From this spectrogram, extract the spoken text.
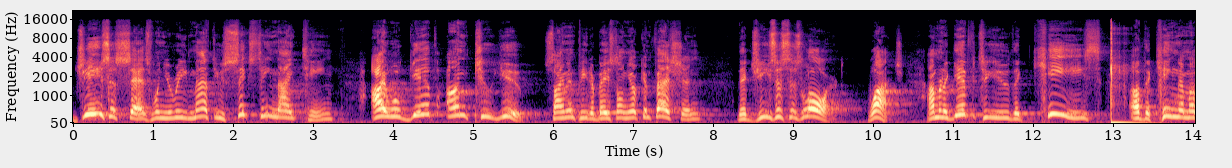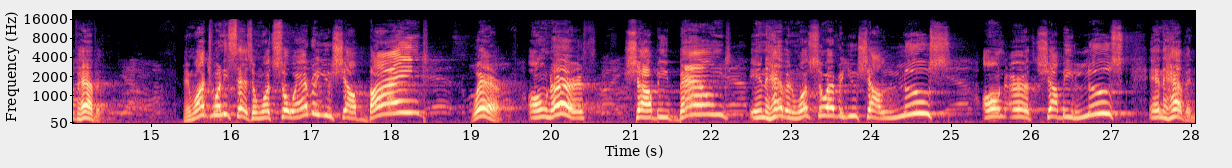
Jesus says, when you read Matthew 16 19, I will give unto you, Simon Peter, based on your confession that Jesus is Lord. Watch. I'm going to give to you the keys of the kingdom of heaven. And watch what he says, and whatsoever you shall bind, where? On earth shall be bound in heaven. Whatsoever you shall loose on earth shall be loosed in heaven.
